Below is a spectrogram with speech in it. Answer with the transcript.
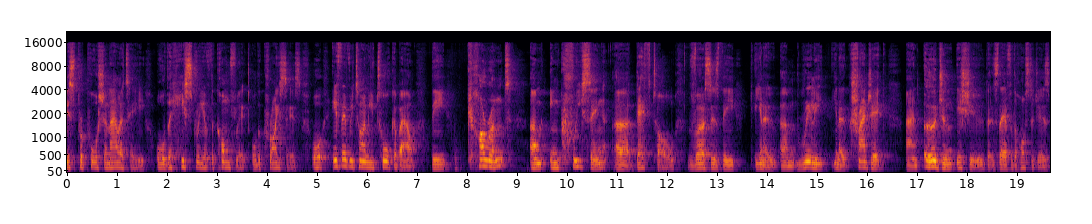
disproportionality or the history of the conflict or the crisis, or if every time you talk about the current um, increasing uh, death toll versus the you know um, really you know tragic and urgent issue that's there for the hostages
